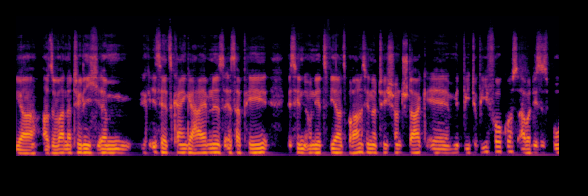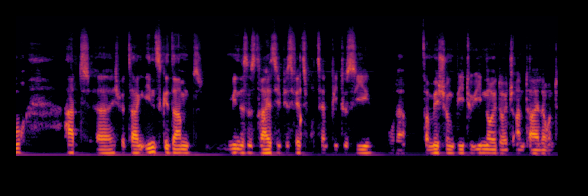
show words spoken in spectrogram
Ja, also war natürlich, ähm, ist jetzt kein Geheimnis, SAP bisschen und jetzt wir als Berater sind natürlich schon stark äh, mit B2B-Fokus, aber dieses Buch hat, äh, ich würde sagen, insgesamt mindestens 30 bis 40 Prozent B2C oder Vermischung B2E Neudeutsch-Anteile und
